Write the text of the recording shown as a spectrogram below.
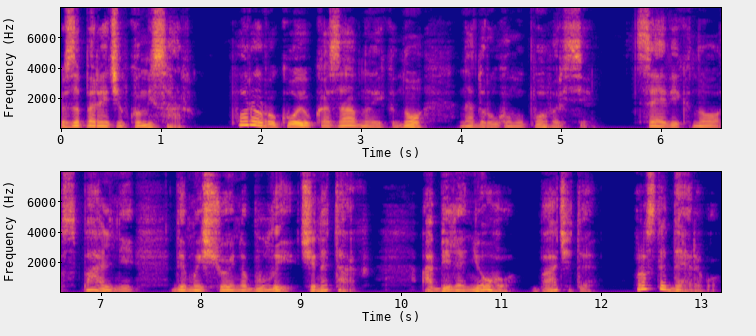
заперечив комісар. Пора рукою вказав на вікно на другому поверсі. Це вікно спальні, де ми щойно були, чи не так? А біля нього, бачите, росте дерево,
